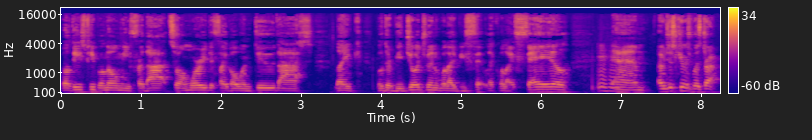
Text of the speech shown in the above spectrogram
well, these people know me for that, so I'm worried if I go and do that like, will there be judgment? Will I be fit? Like, will I fail? Mm-hmm. Um, I was just curious. Was there?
